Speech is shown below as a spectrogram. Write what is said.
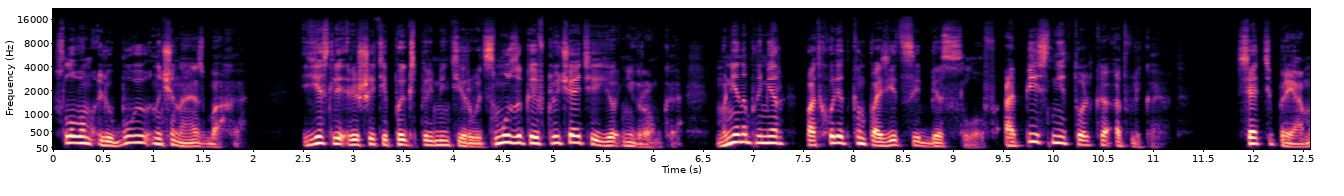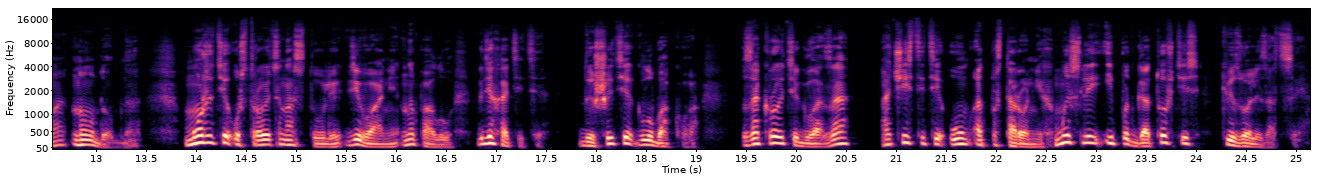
словом, любую, начиная с Баха. Если решите поэкспериментировать с музыкой, включайте ее негромко. Мне, например, подходят композиции без слов, а песни только отвлекают. Сядьте прямо, но удобно. Можете устроиться на стуле, диване, на полу, где хотите. Дышите глубоко. Закройте глаза, очистите ум от посторонних мыслей и подготовьтесь к визуализации.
